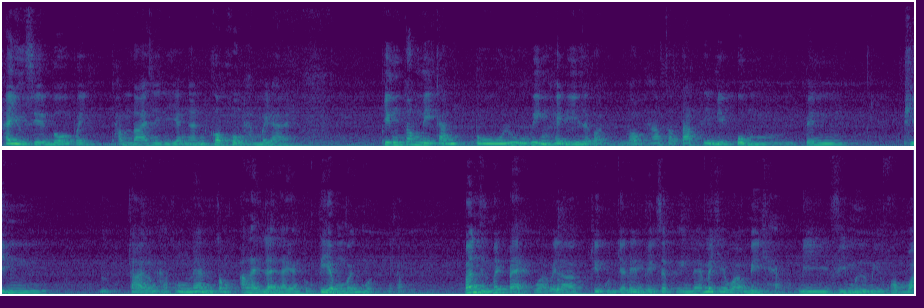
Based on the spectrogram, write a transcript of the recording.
ให้ยูเซนโบไปทำลายสถิติอย่างนั้นก็คงทำไม่ได้ จึงต้องมีการปูลู่วิ่งให้ดีซะก่อนรองเท้าสตั๊ดที่มีปุ่มเป็นพิน ใต้รองเท้าต้องแน่นต้องอะไรหลายๆอย่างต้องเตรียมไว้หมดนะครับเพราะฉะนั้นถึงไม่แปลกว่าเวลาที่คุณจะเล่นเพลงสักเพลงได้ไม่ใช่ว่ามีแท็บมีฝีมือมีความไว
